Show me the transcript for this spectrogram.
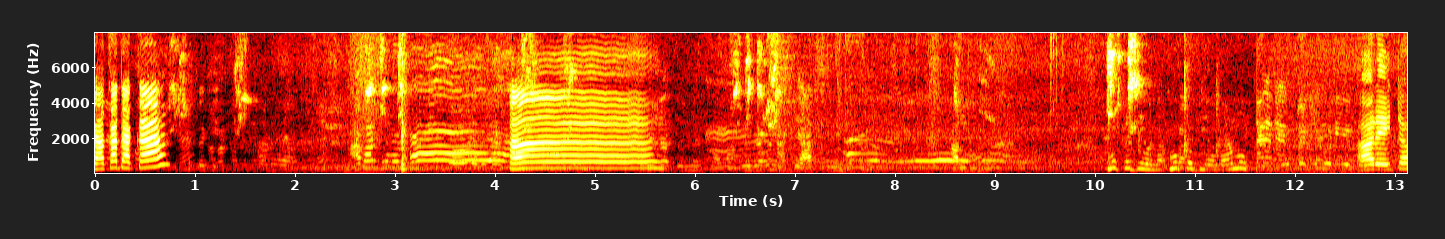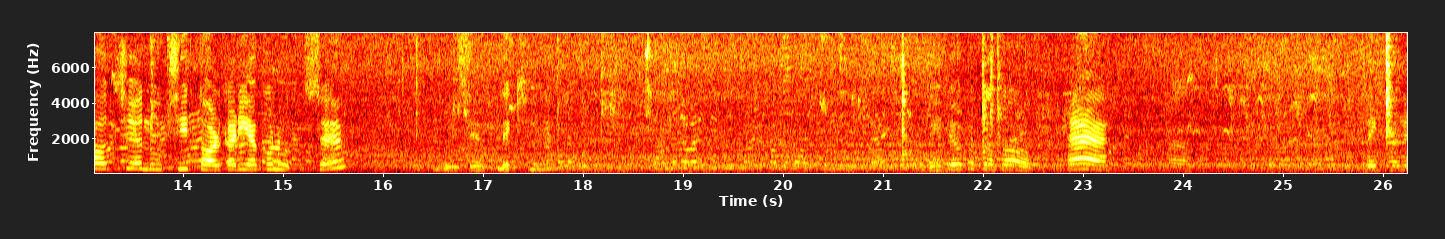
টাকা টাকা। আর এটা হচ্ছে লুচির তরকারি এখন হচ্ছে। এই হ্যাঁ। এখানে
